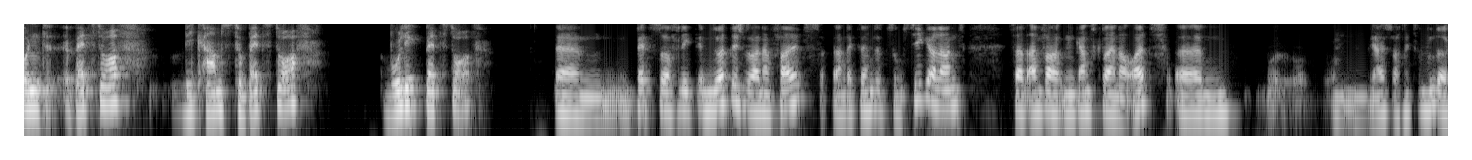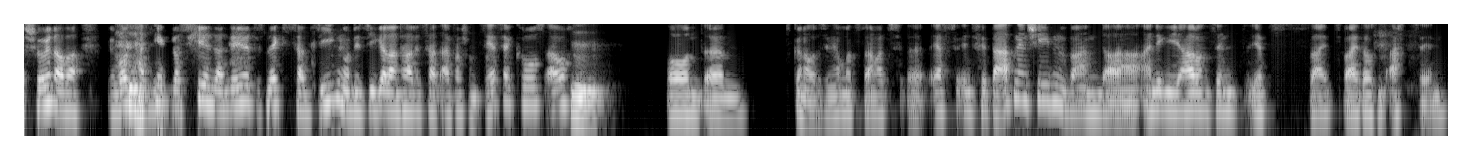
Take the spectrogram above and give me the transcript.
Und Betzdorf wie kam es zu Betzdorf? Wo liegt Betzdorf? Ähm, Betzdorf liegt im nördlichen Rheinland-Pfalz, an der Grenze zum Siegerland. Es ist halt einfach ein ganz kleiner Ort. Ähm, und, ja, ist auch nicht wunderschön, aber wir wollten halt irgendwas hier in der Nähe. Das nächste ist halt Siegen und die Siegerlandhalle ist halt einfach schon sehr, sehr groß auch. Mhm. Und ähm, genau, deswegen haben wir uns damals äh, erst für, für Daten entschieden, waren da einige Jahre und sind jetzt seit 2018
